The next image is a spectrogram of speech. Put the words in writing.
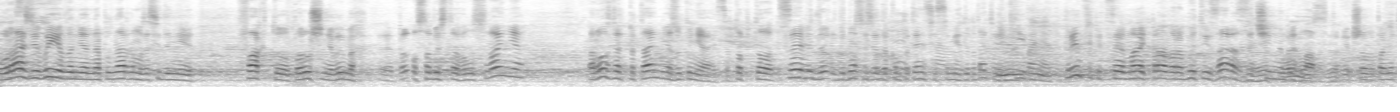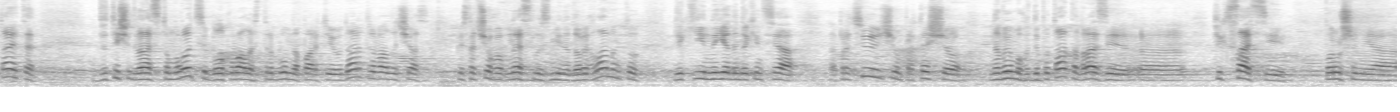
не У разі виявлення на пленарному засіданні факту порушення вимог е, особистого голосування, розгляд питання зупиняється. Тобто це відноситься до компетенції самих депутатів, Ну, які в принципі це мають право робити і зараз за чинним регламентом. Якщо ви пам'ятаєте, у 2012 році блокувалась трибуна партії Удар тривалий час, після чого внесли зміни до регламенту, які не є не до кінця працюючим, про те, що на вимогу депутата в разі е, фіксації порушення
